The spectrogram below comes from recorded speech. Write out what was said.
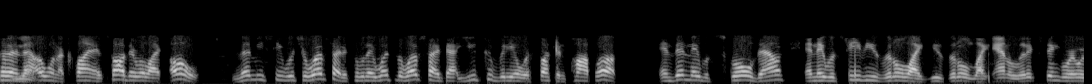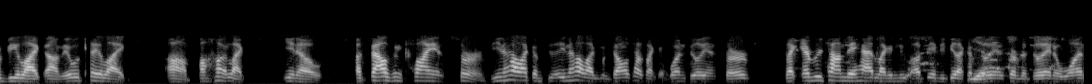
So then Yeah. now when a client saw, they were like, "Oh, let me see what your website is." So when they went to the website, that YouTube video would fucking pop up, and then they would scroll down and they would see these little like these little like analytics thing where it would be like um it would say like um a hun- like you know a thousand clients served. You know how like a you know how like McDonald's has like one billion served. Like every time they had like a new update, it'd be like a Yeah. billion served, a billion and one,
